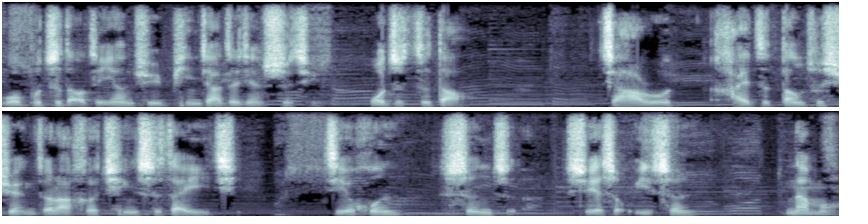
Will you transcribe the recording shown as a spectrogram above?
我不知道怎样去评价这件事情，我只知道，假如孩子当初选择了和秦诗在一起，结婚生子。携手一生，那么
